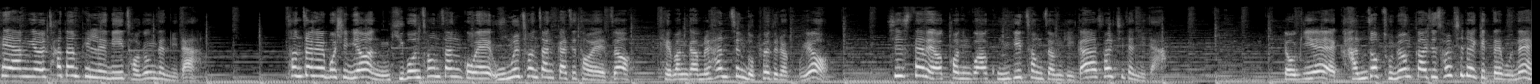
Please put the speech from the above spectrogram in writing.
태양열 차단 필름이 적용됩니다. 천장을 보시면 기본 천장고에 우물 천장까지 더해져 개방감을 한층 높여드렸고요. 시스템 에어컨과 공기청정기가 설치됩니다. 여기에 간접 조명까지 설치되기 때문에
